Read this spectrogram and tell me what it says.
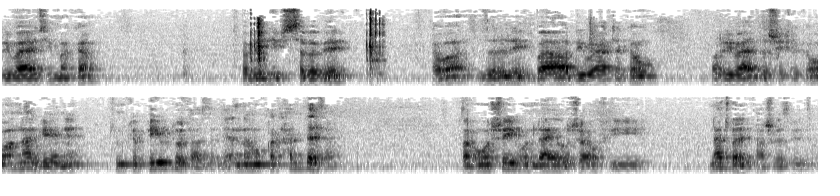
رواية مكة فبه السببك هو زررك با روايتك والروايات لشيخك وناقيني شنك بيوتو تازل لأنه قد حدثه. فهو شيء لا يرجع فيه. ناتواني بهاش غزبيته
